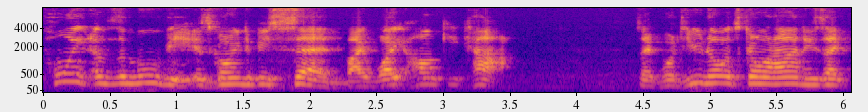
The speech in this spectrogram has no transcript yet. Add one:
point of the movie is going to be said by White Honky Cop. It's like, well, do you know what's going on? He's like,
